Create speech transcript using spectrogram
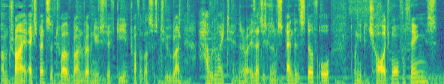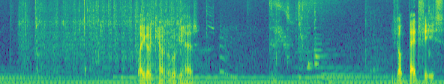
I'm trying. Expenses are 12 grand, revenues 15, profit loss is 2 grand. How do I turn that around? Is that just because I'm spending stuff, or do I need to charge more for things? Why you got a counter above your head? He's got bed face.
